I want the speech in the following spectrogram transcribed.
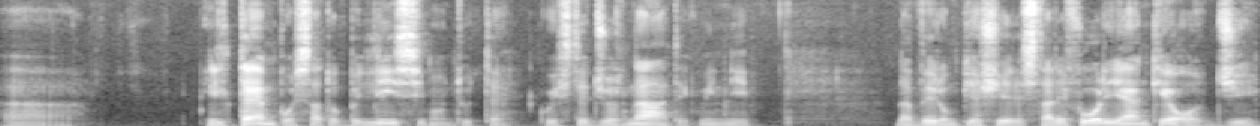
Uh, il tempo è stato bellissimo in tutte queste giornate, quindi davvero un piacere stare fuori e anche oggi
